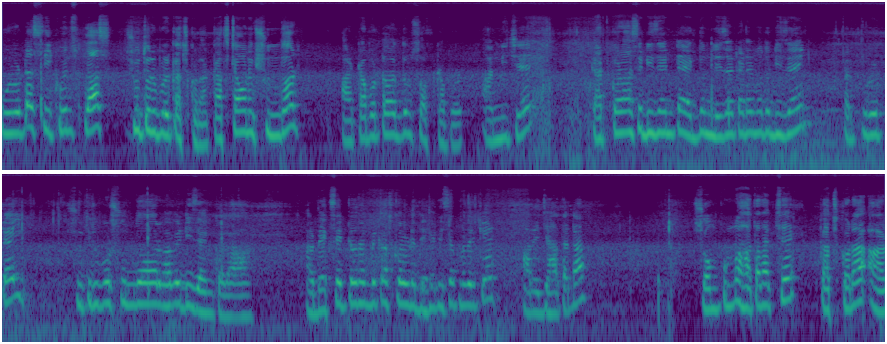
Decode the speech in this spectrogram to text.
পুরোটা সিকোয়েন্স প্লাস সুতোর উপর কাজ করা। কাজটা অনেক সুন্দর, আর কাপড়টাও একদম সফট কাপড়। আর নিচে কাট করা আছে ডিজাইনটা একদম লেজার কাটের মতো ডিজাইন আর পুরোটাই সুতির উপর সুন্দরভাবে ডিজাইন করা। আর ব্যাক সাইডটাও থাকবে কাজ করে, ওটা দেখে দিচ্ছি আপনাদেরকে। আর এই যে হাতাটা, সম্পূর্ণ হাতা থাকছে কাজ করা, আর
